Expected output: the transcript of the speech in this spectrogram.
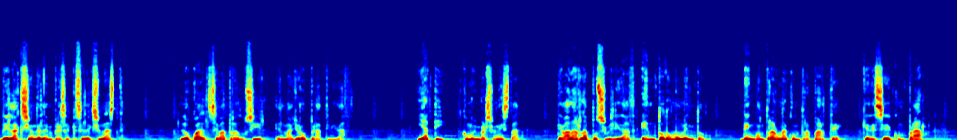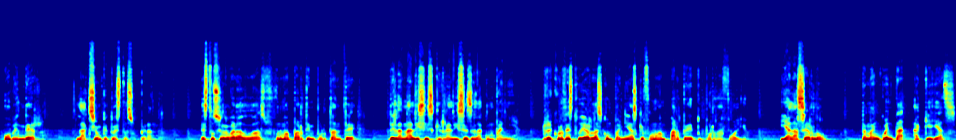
de la acción de la empresa que seleccionaste, lo cual se va a traducir en mayor operatividad. Y a ti, como inversionista, te va a dar la posibilidad en todo momento de encontrar una contraparte que desee comprar o vender la acción que tú estás operando. Esto sin lugar a dudas forma parte importante del análisis que realices de la compañía. Recuerda estudiar las compañías que forman parte de tu portafolio y al hacerlo, toma en cuenta aquellas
